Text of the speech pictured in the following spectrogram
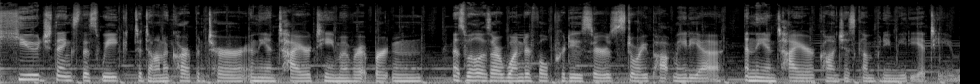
Huge thanks this week to Donna Carpenter and the entire team over at Burton, as well as our wonderful producers, Story Pop Media, and the entire Conscious Company Media team.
